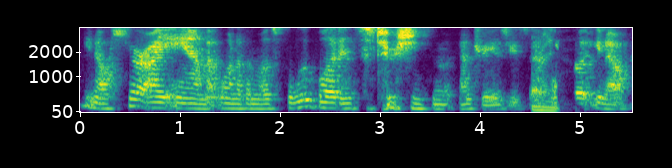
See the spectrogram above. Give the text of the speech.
you know, here I am at one of the most blue blood institutions in the country, as you said, Right. but, you know,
